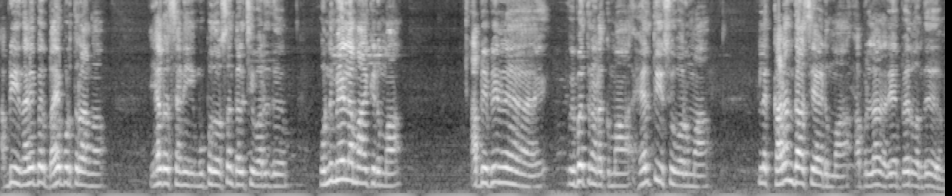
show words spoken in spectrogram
அப்படி நிறைய பேர் பயப்படுத்துகிறாங்க ஏழரை சனி முப்பது வருஷம் கழித்து வருது. ஒன்றுமே இல்லாமல் ஆக்கிடுமா? அப்படி இப்படின்னு விபத்து நடக்குமா? ஹெல்த் இஷ்யூ வருமா? இல்லை கடன் தாசி ஆகிடுமா அப்படிலாம் நிறைய பேர் வந்து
